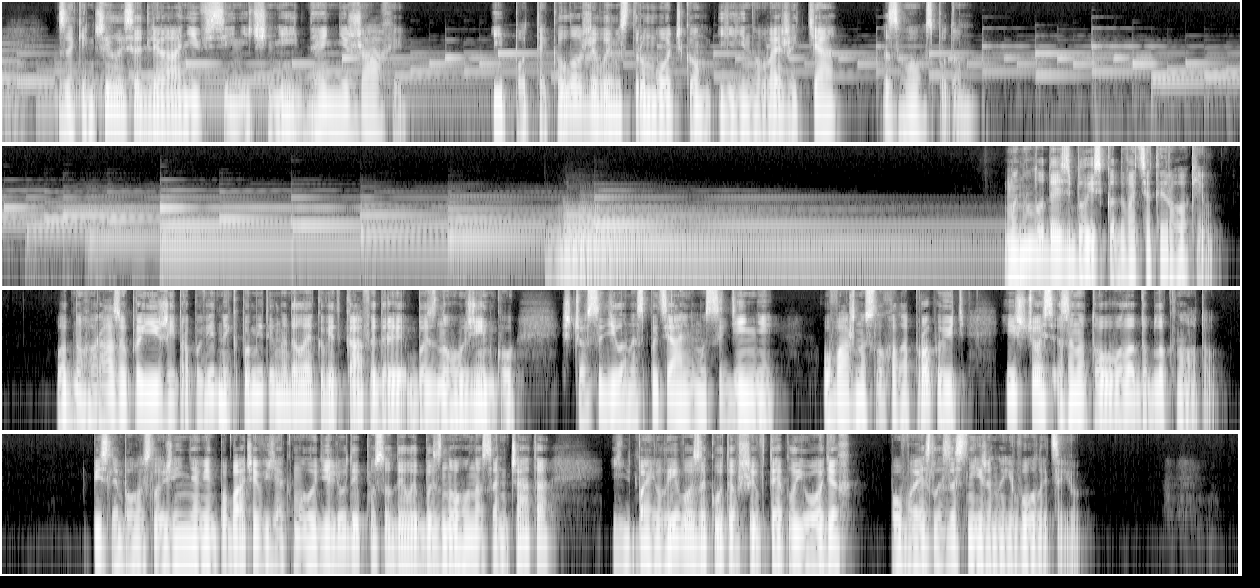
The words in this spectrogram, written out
закінчилися для Ані всі нічні й денні жахи, і потекло живим струмочком її нове життя з Господом. Минуло десь близько 20 років. Одного разу приїжджий проповідник помітив недалеко від кафедри безногу жінку, що сиділа на спеціальному сидінні, уважно слухала проповідь і щось занотовувала до блокноту. Після богослужіння він побачив, як молоді люди посадили безногу на санчата і, дбайливо закутавши в теплий одяг, повезли засніженою вулицею.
